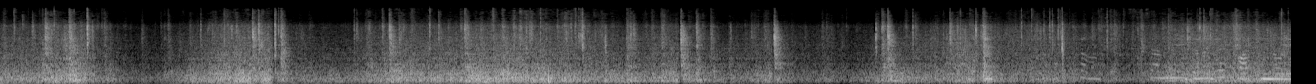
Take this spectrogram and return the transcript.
no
